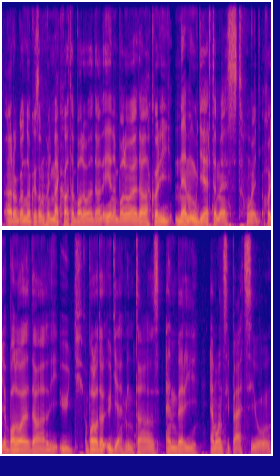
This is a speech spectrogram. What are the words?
arra gondolkozom, hogy meghalt a baloldal, én a baloldal, akkor így nem úgy értem ezt, hogy, hogy a baloldali ügy, a baloldal ügye, mint az emberi emancipáció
